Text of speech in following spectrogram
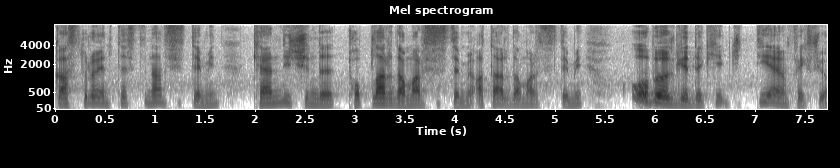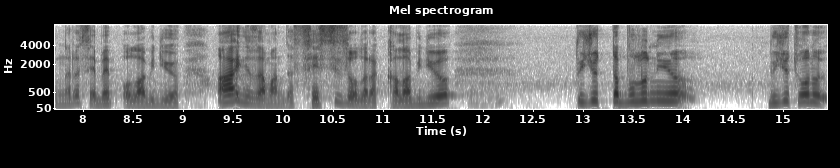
gastrointestinal sistemin kendi içinde toplar damar sistemi, atar damar sistemi o bölgedeki ciddi enfeksiyonlara sebep olabiliyor. Aynı zamanda sessiz olarak kalabiliyor. Vücutta bulunuyor. Vücut onu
